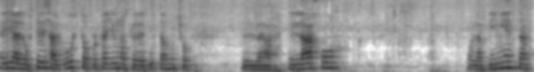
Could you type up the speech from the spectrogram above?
Ahí a ustedes al gusto, porque hay unos que les gusta mucho la- el ajo o la pimienta.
